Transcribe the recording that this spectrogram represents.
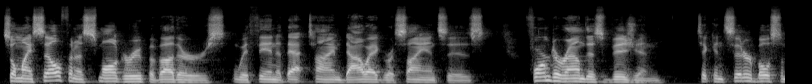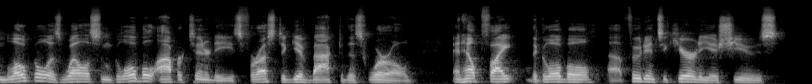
So, myself and a small group of others within, at that time, Dow AgroSciences formed around this vision to consider both some local as well as some global opportunities for us to give back to this world and help fight the global uh, food insecurity issues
